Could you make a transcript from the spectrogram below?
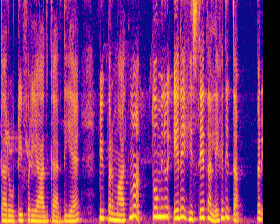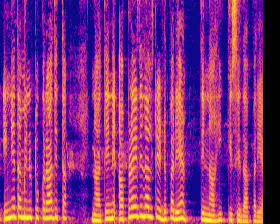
ਤਾਂ ਰੋਟੀ ਫਰਿਆਦ ਕਰਦੀ ਹੈ ਵੀ ਪਰਮਾਤਮਾ ਤੂੰ ਮੈਨੂੰ ਇਹਦੇ ਹਿੱਸੇ ਤਾਂ ਲਿਖ ਦਿੱਤਾ ਪਰ ਇਹਨੇ ਤਾਂ ਮੈਨੂੰ ਠੁਕਰਾ ਦਿੱਤਾ। ਨਾ ਤੇ ਇਹਨੇ ਆਪਣਾ ਇਹਦੇ ਨਾਲ ਢਿੱਡ ਭਰਿਆ ਤੇ ਨਾ ਹੀ ਕਿਸੇ ਦਾ ਭਰਿਆ।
